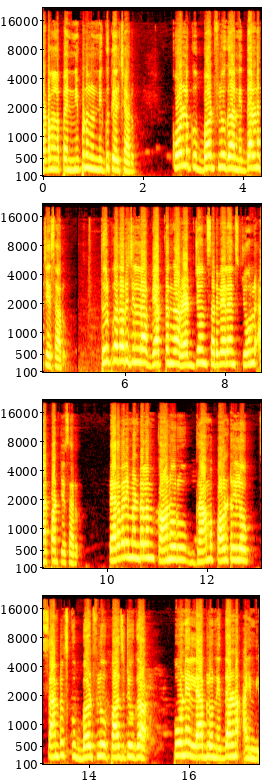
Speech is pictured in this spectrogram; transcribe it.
ఘటనలపై నిపుణులు నిగ్గు తేల్చారు. కోళ్ళకు బర్డ్ ఫ్లూగా నిర్ధారణ చేశారు. తూర్పుగోదావరి జిల్లా వ్యాప్తంగా రెడ్ జోన్ సర్వేలెన్స్ జోన్లు ఏర్పాటు చేశారు. పెరవలి మండలం కానూరు గ్రామ పౌల్ట్రీలో శాంపిల్స్కు బర్డ్ ఫ్లూ పాజిటివ్గా పూణే ల్యాబ్లో నిర్ధారణ అయింది.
